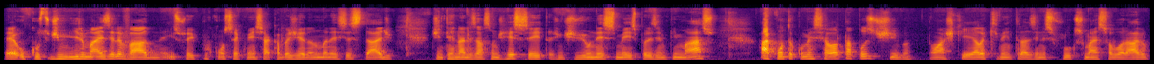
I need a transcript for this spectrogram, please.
é, o custo de milho mais elevado. Né? Isso aí, por consequência, acaba gerando uma necessidade de internalização de receita. A gente viu nesse mês, por exemplo, em março, a conta comercial está positiva. Então, acho que é ela que vem trazendo esse fluxo mais favorável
